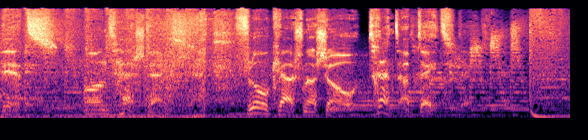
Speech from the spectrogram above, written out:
Hits und Hashtags. Flo Kerschner Show Trend Update.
